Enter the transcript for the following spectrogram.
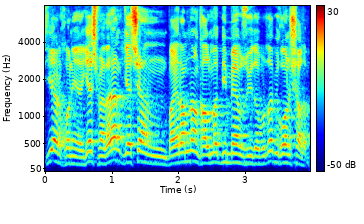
Diğer konuya geçmeden geçen bayramdan kalma bir mevzuyu da burada bir konuşalım.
